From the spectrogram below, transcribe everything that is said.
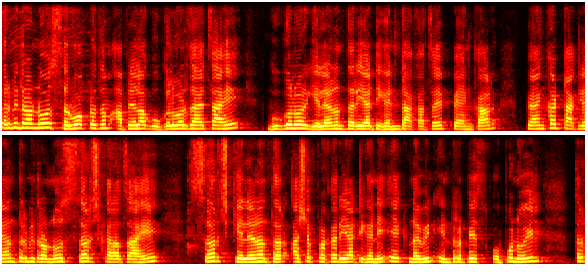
तर मित्रांनो सर्वप्रथम आपल्याला गुगलवर जायचं आहे. गुगलवर गेल्यानंतर या ठिकाणी टाकायचं आहे पॅन कार्ड. पॅन कार्ड टाकल्यानंतर मित्रांनो सर्च करायचं आहे. सर्च केल्यानंतर अशा प्रकारे या ठिकाणी एक नवीन इंटरफेस ओपन होईल. तर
